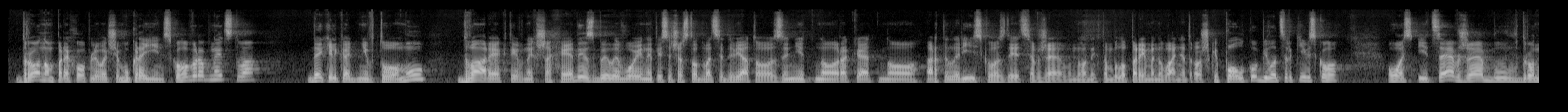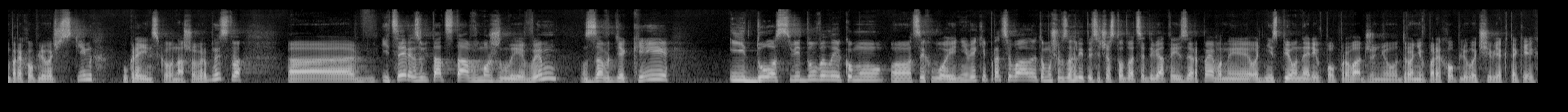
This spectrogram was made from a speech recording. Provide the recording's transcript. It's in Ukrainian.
Дроном-перехоплювачем українського виробництва декілька днів тому два реактивних шахеди збили воїни 1129-го зенітно-ракетно-артилерійського, здається, вже у них там було перейменування трошки полку білоцерківського. Ось, і це вже був дрон-перехоплювач Стінг українського нашого виробництва. Е, і цей результат став можливим завдяки і досвіду великому е, цих воїнів, які працювали, тому що взагалі 1129 із РП вони одні з піонерів по впровадженню дронів-перехоплювачів як таких.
